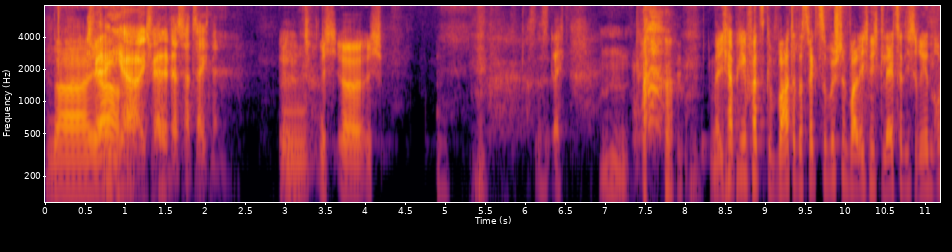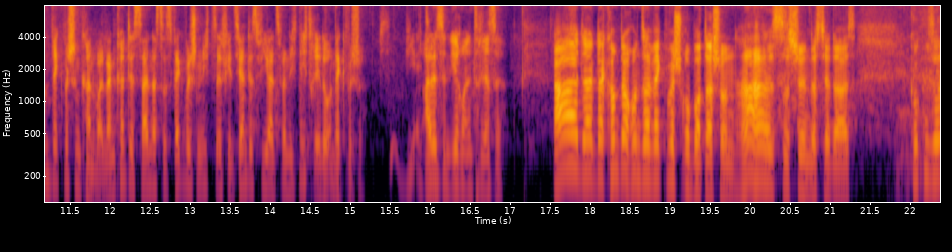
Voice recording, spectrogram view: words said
Na Ich ja, werde hier, ich werde das verzeichnen. mm, ich, äh, ich, Das ist echt. Na, ich habe jedenfalls gewartet, das wegzuwischen, weil ich nicht gleichzeitig reden und wegwischen kann, weil dann könnte es sein, dass das Wegwischen nicht so effizient ist, wie als wenn ich nicht rede und wegwische. Wie als Alles in ihrem Interesse. Ah, da, da kommt auch unser Wegwischroboter schon. Ha, ist es schön, dass der da ist. Gucken Sie,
